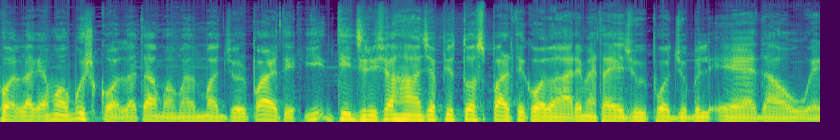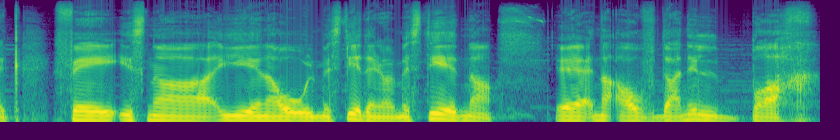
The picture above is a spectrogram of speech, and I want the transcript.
kollha kemm mhux kollha ta' ma' mal-maġġor parti tiġri xi ħaġa pjuttost partikolari meta jiġu jpoġġu bil-qiegħda u hekk fej isna jiena u l-mistieden jew l-mistiedna eh, naqgħu f'dan il-baħ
